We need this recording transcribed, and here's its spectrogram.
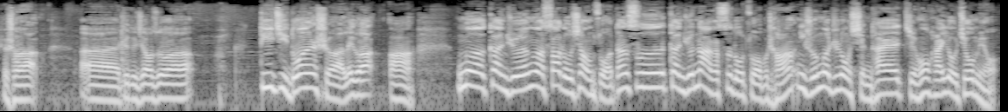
这说，呃，这个叫做第几段说那个啊，我感觉我啥都想做，但是感觉哪个事都做不成。你说我这种心态今后还有救没有？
